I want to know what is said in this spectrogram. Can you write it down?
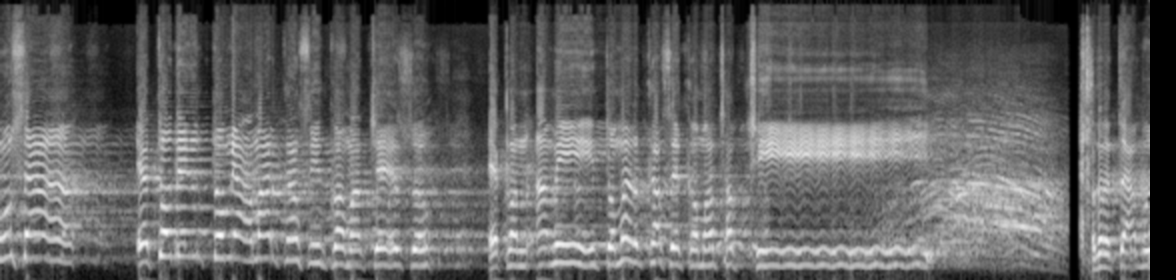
মুসা, এতদিন তুমি আমার কাছে ক্ষমা চেয়েছো, এখন আমি তোমার কাছে ক্ষমা চাচ্ছি। আবু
